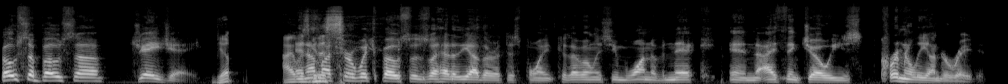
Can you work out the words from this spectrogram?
Bosa, Bosa, JJ. Yep. I was and I'm not say- sure which Bosa's ahead of the other at this point because I've only seen one of Nick, and I think Joey's criminally underrated.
